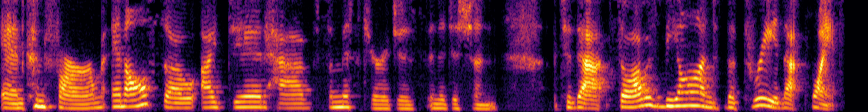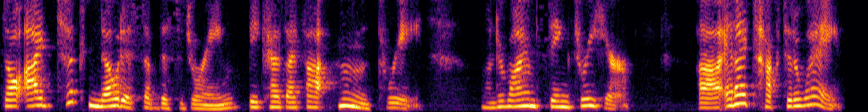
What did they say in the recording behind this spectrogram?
and confirm. And also I did have some miscarriages in addition to that. So I was beyond the three at that point. So I took notice of this dream because I thought, hmm, three. Wonder why I'm seeing three here. Uh, and I tucked it away.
